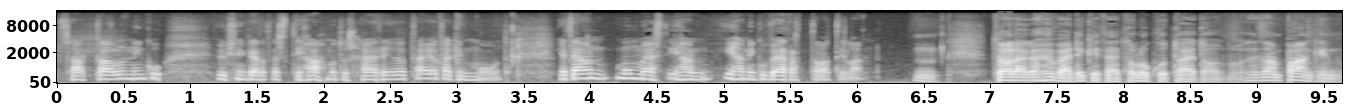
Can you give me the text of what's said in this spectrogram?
Saattaa olla niin kuin yksinkertaisesti hahmotushäiriötä tai jotakin muuta. Ja tämä on mun mielestä ihan, ihan niin kuin verrattava tilanne. Hmm. Tuo on aika hyvä digitaito, lukutaito. Otetaan pankin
